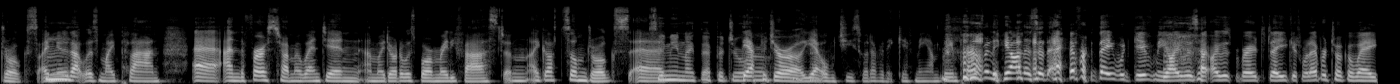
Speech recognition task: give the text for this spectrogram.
drugs. I Mm. knew that was my plan. Uh, and the first time I went in, and my daughter was born really fast, and I got some drugs. Uh, so you mean like the epidural? the epidural, yeah. Oh, geez, whatever they give me, I'm being perfectly honest. Whatever they would give me, I was I was prepared to take it. Whatever took away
